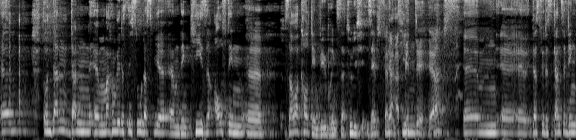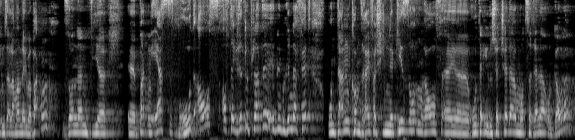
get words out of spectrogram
Ähm, und dann, dann ähm, machen wir das nicht so, dass wir ähm, den Käse auf den äh, Sauerkraut, den wir übrigens natürlich selbst fermentieren, bitte, ja. ähm, äh, äh, dass wir das ganze Ding im Salamander überbacken, sondern wir äh, backen erst das Brot aus auf der Grittelplatte in dem Rinderfett und dann kommen drei verschiedene Käsesorten rauf, äh, roter irischer Cheddar, Mozzarella und Gouda.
